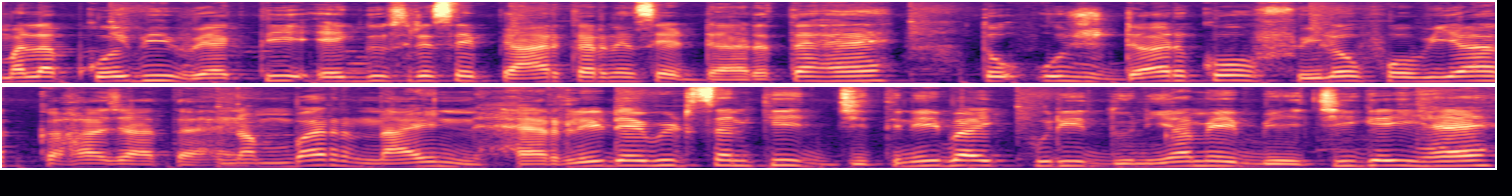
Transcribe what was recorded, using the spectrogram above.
मतलब कोई भी व्यक्ति एक दूसरे से प्यार करने से डरता है तो उस डर को फिलोफोबिया कहा जाता है। नंबर नाइन, हैरली डेविडसन की जितनी बाइक पूरी दुनिया में बेची गई है,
